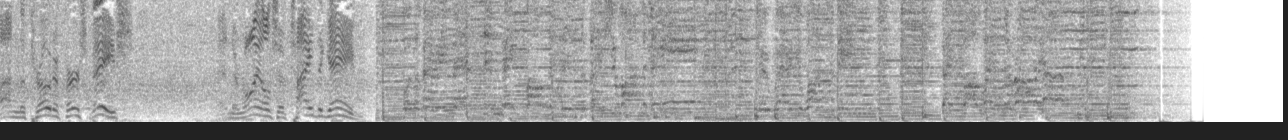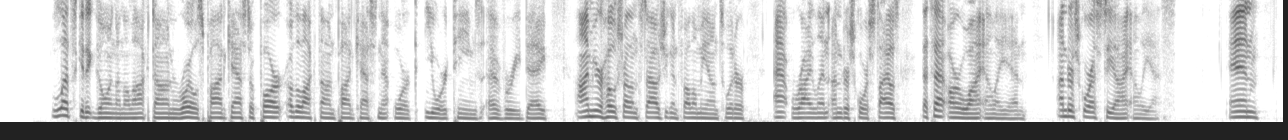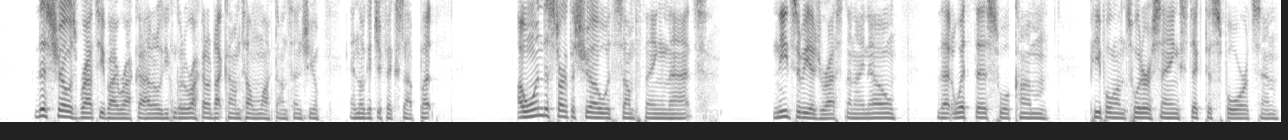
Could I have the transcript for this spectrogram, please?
on the throw to first base. And the Royals have tied the game. For the very best in baseball, this is the place you want to be. We're where you want to be. Baseball with the Royals. Let's get it going on the Locked On Royals podcast, a part of the Locked On Podcast Network, your teams every day. I'm your host, Rylan Stiles. You can follow me on Twitter at Rylan underscore Stiles. That's at R Y L A N underscore S T I L E S. And this show is brought to you by Rock Auto. You can go to rockauto.com, tell them Locked On sent you, and they'll get you fixed up. But I wanted to start the show with something that needs to be addressed. And I know that with this will come people on Twitter saying stick to sports. And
